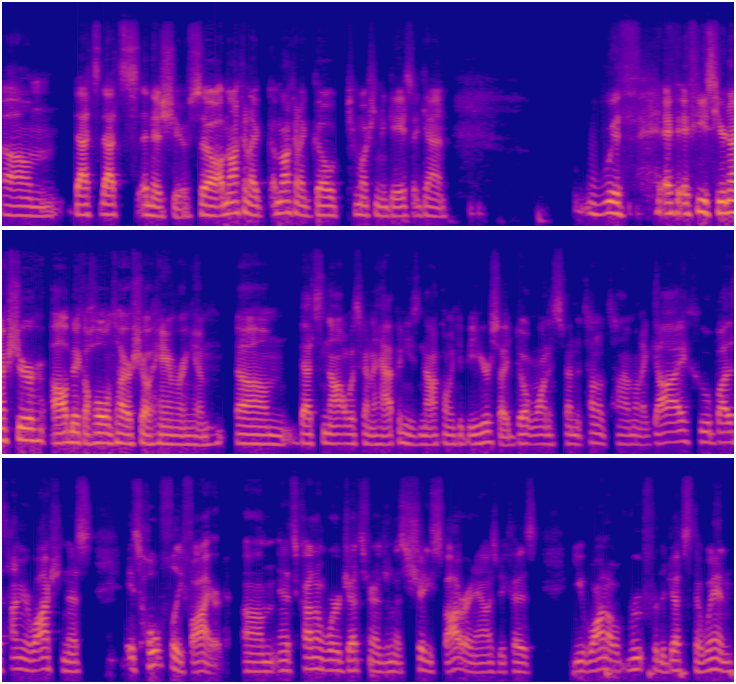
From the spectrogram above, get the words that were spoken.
um, that's that's an issue. So I'm not gonna I'm not gonna go too much into Gase again with if, if he's here next year, I'll make a whole entire show hammering him. Um, that's not what's to happen. He's not going to be here, so I don't want to spend a ton of time on a guy who, by the time you're watching this, is hopefully fired. Um, and it's kind of where Jets fans are in this shitty spot right now, is because you want to root for the Jets to win,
